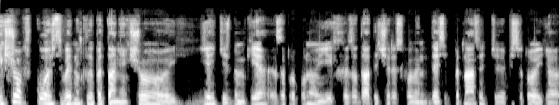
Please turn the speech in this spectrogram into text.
Якщо в когось виникли питання, якщо є якісь думки, запропоную їх задати через хвилин 10-15. Е, Після того я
